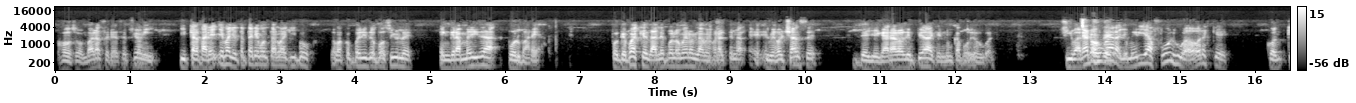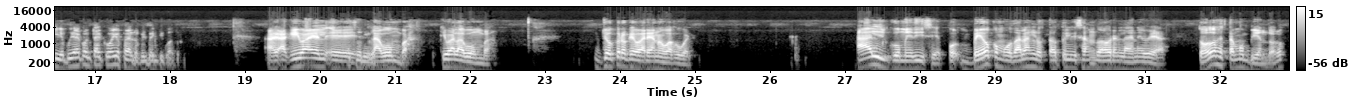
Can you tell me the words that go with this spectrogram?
José Vara sería excepción. Y, y trataré, es yo trataría de montar un equipo lo más competitivo posible, en gran medida por Varea. Porque pues que darle por lo menos la mejor el mejor chance de llegar a la Olimpiada que nunca ha podido jugar. Si Varea no jugara, yo me iría full jugadores que, que yo pudiera contar con ellos para el 2024. Aquí va el, eh, la bomba. Aquí va la bomba. Yo creo que Varea no va a jugar. Algo me dice, veo como Dallas lo está utilizando ahora en la NBA. Todos estamos viéndolo.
